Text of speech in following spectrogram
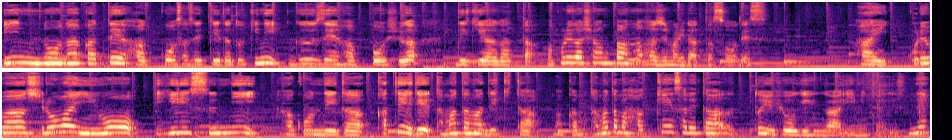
瓶の中で発酵させていた時に偶然発泡酒が出来上がった、まあ、これがシャンパンの始まりだったそうです。はい。これは白ワインをイギリスに運んでいた過程でたまたまできた、まあ、たまたま発見されたという表現がいいみたいですね。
